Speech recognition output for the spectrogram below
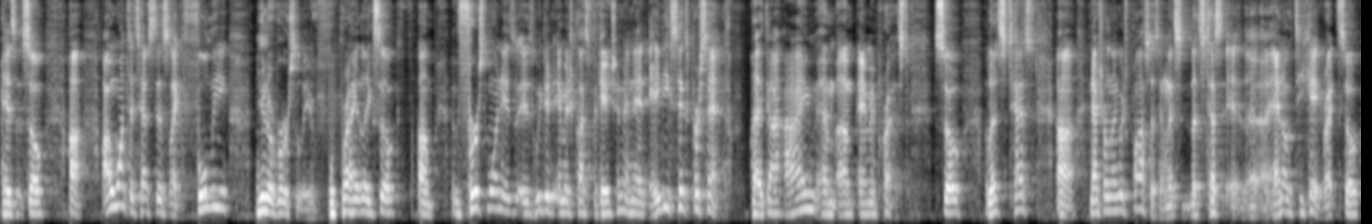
is so uh, I want to test this like fully universally, right? Like so, um, first one is is we did image classification, and at eighty six percent like I, I am, um, am impressed. So let's test uh, natural language processing. Let's let's test uh, uh NLTK, right? So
